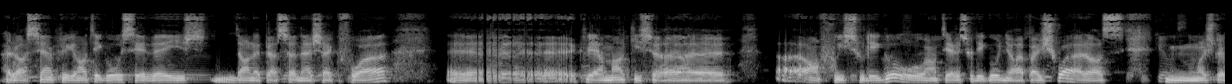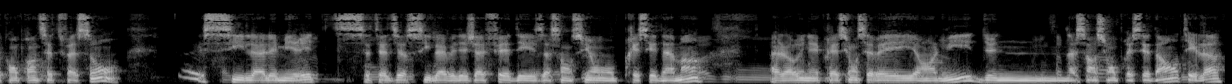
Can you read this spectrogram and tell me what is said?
Alors, si un plus grand ego s'éveille dans la personne à chaque fois, euh, clairement qui sera euh, enfoui sous l'ego ou enterré sous l'ego, il n'y aura pas le choix. Alors, moi, je le comprends de cette façon s'il a le mérite, c'est-à-dire s'il avait déjà fait des ascensions précédemment, alors une impression s'éveille en lui d'une ascension précédente et là,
